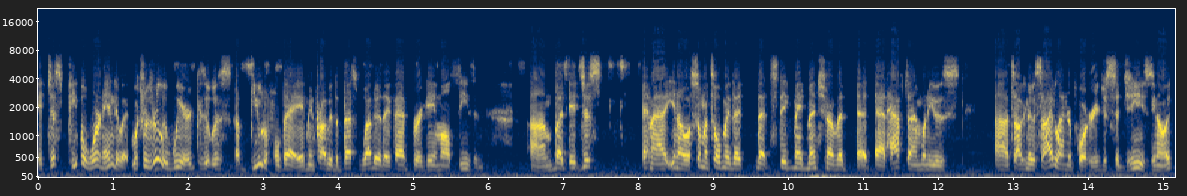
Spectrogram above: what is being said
it just people weren't into it, which was really weird because it was a beautiful day. I mean, probably the best weather they've had for a game all season. Um, but it just, and I, you know, someone told me that that Stig made mention of it at, at halftime when he was uh, talking to a sideline reporter. He just said, "Geez, you know, it's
